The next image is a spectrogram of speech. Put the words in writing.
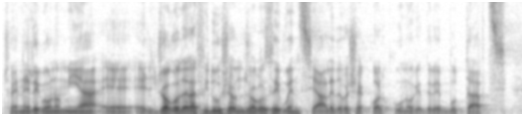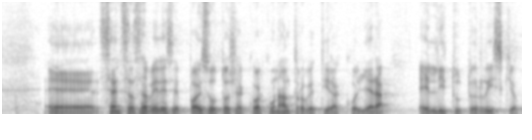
Cioè nell'economia è, è il gioco della fiducia è un gioco sequenziale dove c'è qualcuno che deve buttarsi, eh, senza sapere se poi sotto c'è qualcun altro che ti raccoglierà. È lì tutto il rischio.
